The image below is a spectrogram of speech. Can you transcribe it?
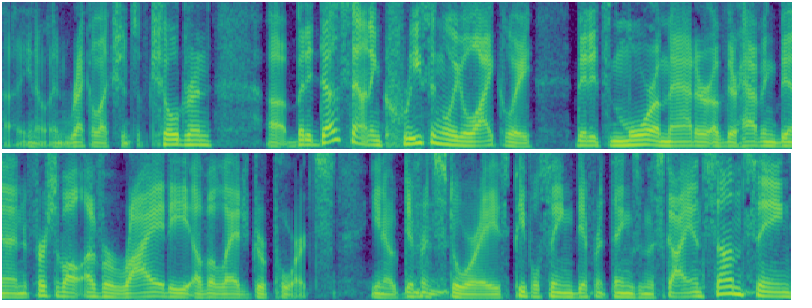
uh, you know, and recollections of children. Uh, but it does sound increasingly likely that it's more a matter of there having been, first of all, a variety of alleged reports, you know, different stories, people seeing different things in the sky, and some seeing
